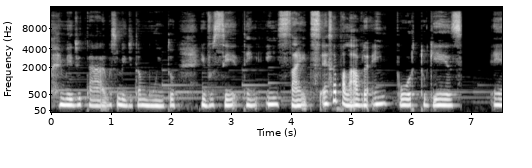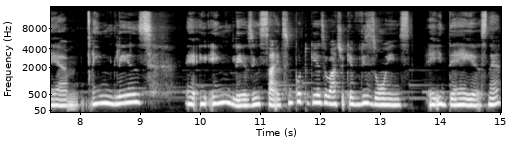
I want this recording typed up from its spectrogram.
é meditar, você medita muito e você tem insights. Essa palavra em português, é, em inglês, é, em inglês, insights. Em português eu acho que é visões, é, ideias, né?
